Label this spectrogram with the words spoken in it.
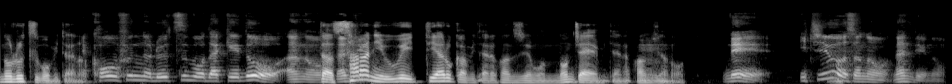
のるつぼみたいな。興奮のるつぼだけど、あの、らさらに。に上行ってやるかみたいな感じでもう飲んじゃえみたいな感じなの。で、一応その、なんていうの、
